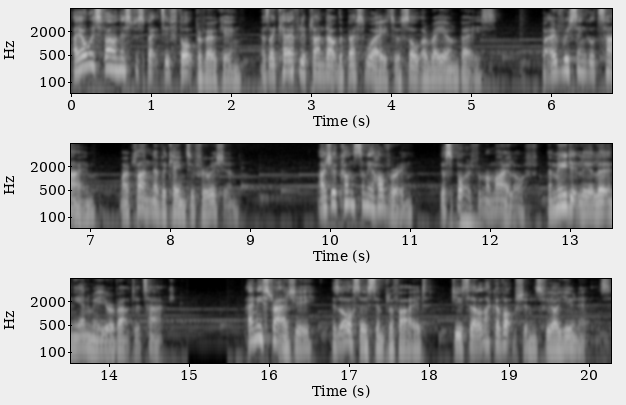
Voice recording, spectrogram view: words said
I always found this perspective thought provoking, as I carefully planned out the best way to assault a Rayonne base. But every single time, my plan never came to fruition. As you're constantly hovering, you're spotted from a mile off, immediately alerting the enemy you're about to attack. Any strategy is also simplified due to the lack of options for your units.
